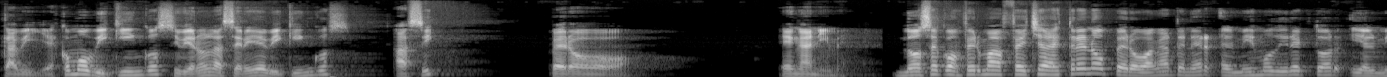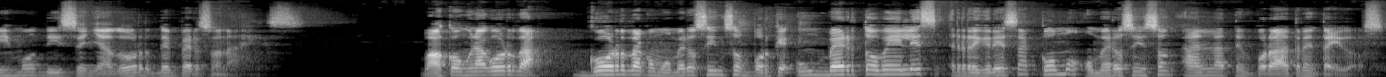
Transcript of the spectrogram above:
cabilla. Es como vikingos, si vieron la serie de vikingos, así, pero en anime. No se confirma fecha de estreno, pero van a tener el mismo director y el mismo diseñador de personajes. Vamos con una gorda. Gorda como Homero Simpson porque Humberto Vélez regresa como Homero Simpson en la temporada 32.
